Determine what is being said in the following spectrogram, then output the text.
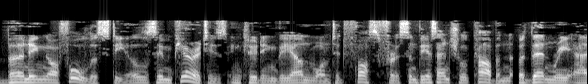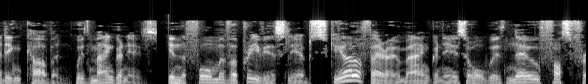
burning off all the steel's impurities including the unwanted phosphorus and the essential carbon, but then re-adding carbon with manganese, in the form of a previously obscure ferromanganese ore with no phosphorus,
